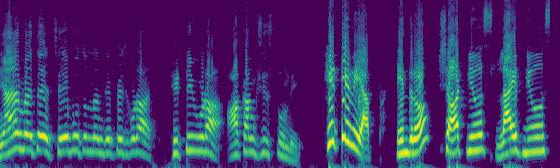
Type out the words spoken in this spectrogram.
న్యాయం అయితే చేయబోతుందని చెప్పేసి కూడా హిట్టి కూడా ఆకాంక్షిస్తుంది. Hit TV app. ఇందులో short news live news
